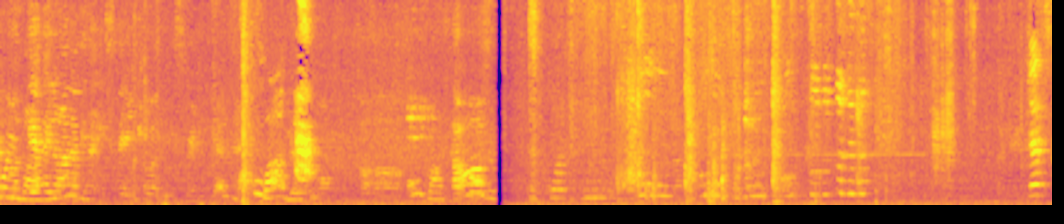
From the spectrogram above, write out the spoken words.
or your Kaya kailangan natin ng extension, Mr. Miguel. Father. Oo. Oh my Tapos, father. Just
